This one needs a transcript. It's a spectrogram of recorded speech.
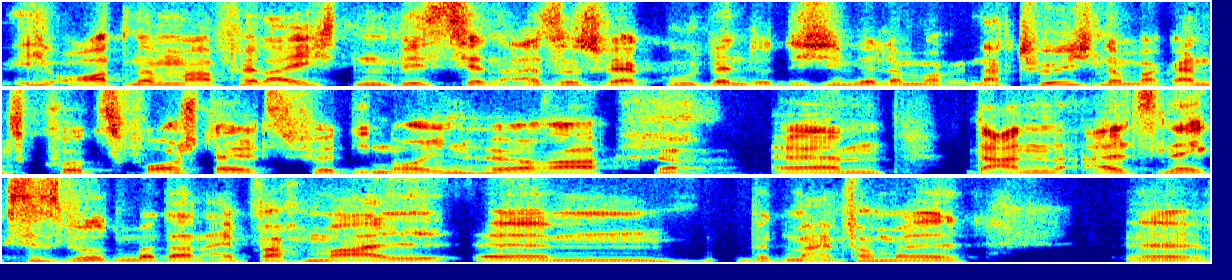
ich ordne mal vielleicht ein bisschen. Also es wäre gut, wenn du dich wieder mal, natürlich noch mal ganz kurz vorstellst für die neuen Hörer. Ja. Ähm, dann als nächstes würden wir dann einfach mal, ähm, würden wir einfach mal äh,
